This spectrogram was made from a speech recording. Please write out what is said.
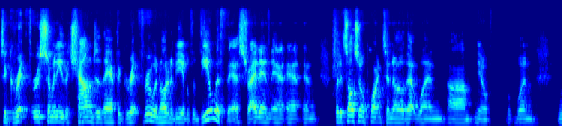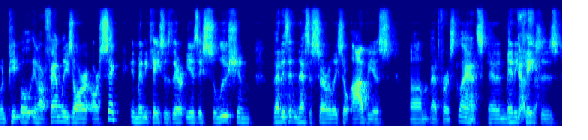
to grit through so many of the challenges they have to grit through in order to be able to deal with this, right? And and and but it's also important to know that when um, you know when when people in our families are are sick, in many cases there is a solution that isn't necessarily so obvious um, at first glance, and in many yes. cases,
